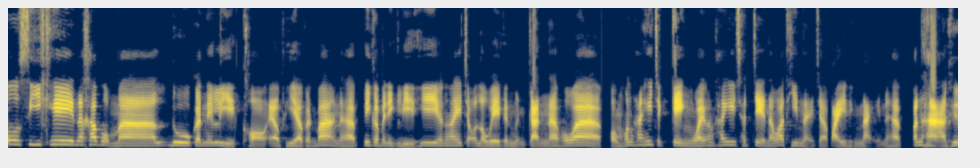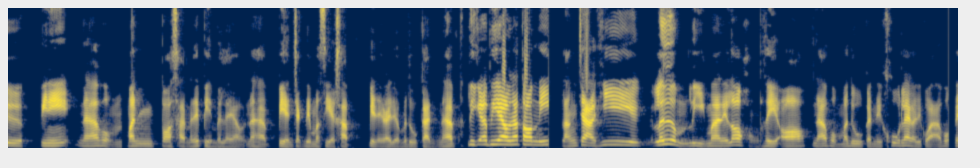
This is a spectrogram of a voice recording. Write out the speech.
LCK นะครับผมมาดูกันในลีกของ LPL กันบ้างนะครับ นี่ก็เป็นอีกลีกที่ค่อนข้างที่จะอลเวกันเหมือนกันนะ เพราะว่าผมค่อนข้างที่จะเก่งไว้ค่อนข้างที่ชัดเจนนะว่าทีมไหนจะไปถึงไหนนะครับ ปัญหาคือ ปีนี้นะครับผมมันปอสันมันได้เปลี่ยนไปแล้วนะครับเปลี่ยนจากเดมาเซียครับเปลี่ยนอย่างไรเดี๋ยวมาดูกันนะครับลีก LPL นะตอนนี้หลังจากที่เริ่มลีกมาในรอบของ Playoff นะครับผมมาดูกันในคู่แรกกันดีกว่าครับผมใน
